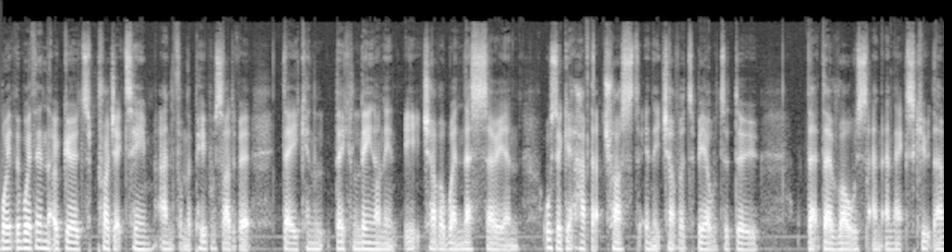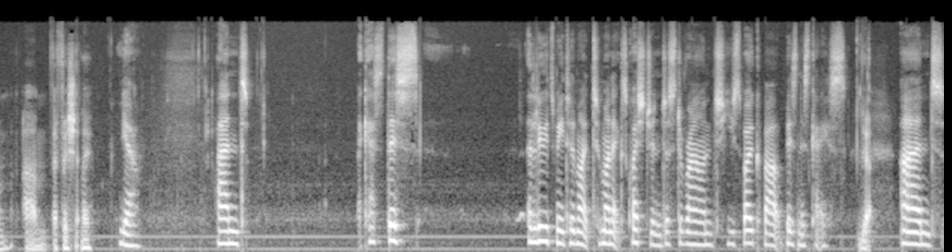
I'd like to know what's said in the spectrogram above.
within a good project team and from the people side of it, they can they can lean on each other when necessary and also get have that trust in each other to be able to do that their roles and, and execute them um, efficiently. Yeah, and I guess this alludes me to my to my next question, just around you spoke about business case. Yeah, and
